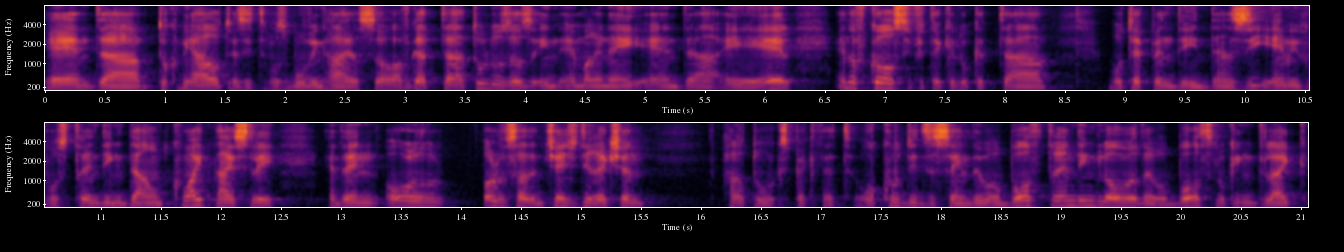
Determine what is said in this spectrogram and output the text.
and uh, took me out as it was moving higher. So I've got uh, two losers in mRNA and uh, AAL. And of course, if you take a look at uh, what happened in the ZM, it was trending down quite nicely and then all, all of a sudden changed direction. Hard to expect that. Roku did the same. They were both trending lower. They were both looking like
